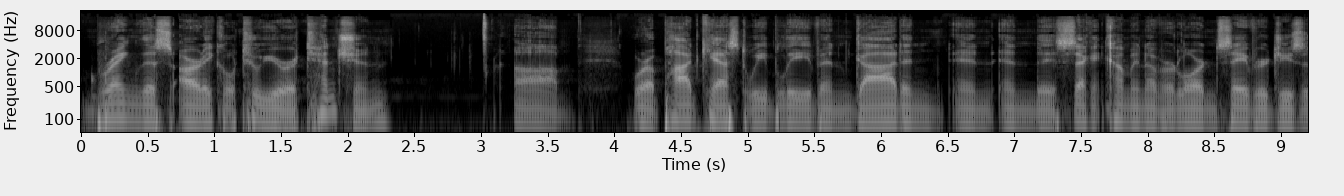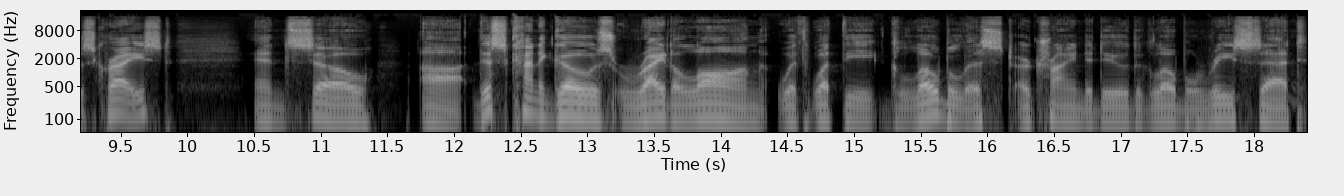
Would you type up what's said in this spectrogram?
bring this article to your attention. Um, we're a podcast. We believe in God and, and, and the second coming of our Lord and Savior Jesus Christ. And so uh, this kind of goes right along with what the globalists are trying to do the global reset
